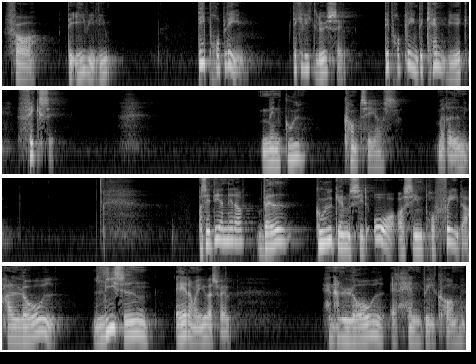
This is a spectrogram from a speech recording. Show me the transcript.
for det evige liv. Det problem, det kan vi ikke løse selv. Det problem, det kan vi ikke fikse. Men Gud kom til os med redning. Og se, det er netop, hvad Gud gennem sit ord og sine profeter har lovet lige siden Adam og Evas fald. Han har lovet, at han vil komme.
